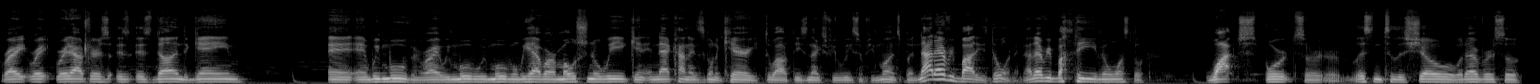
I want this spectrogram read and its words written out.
right? Right right after it's, it's, it's done, the game, and, and we moving, right? We move, we moving. We have our emotional week, and, and that kind of is gonna carry throughout these next few weeks and few months. But not everybody's doing it. Not everybody even wants to watch sports or, or listen to the show or whatever. So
